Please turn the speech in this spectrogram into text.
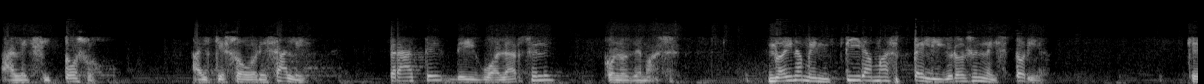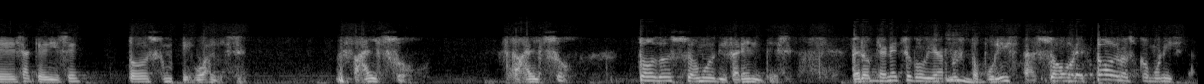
al exitoso, al que sobresale, trate de igualársele con los demás. No hay una mentira más peligrosa en la historia que esa que dice todos somos iguales. Falso, falso. Todos somos diferentes. Pero que han hecho gobiernos populistas, sobre todo los comunistas,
